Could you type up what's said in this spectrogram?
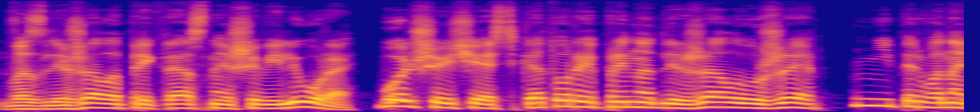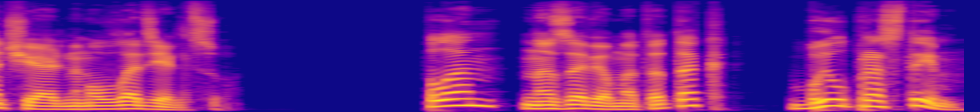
возлежала прекрасная шевелюра, большая часть которой принадлежала уже не первоначальному владельцу. План, назовем это так, был простым.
